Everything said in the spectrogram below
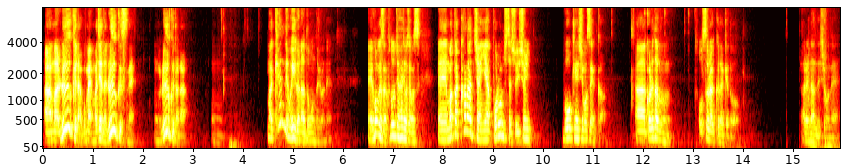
あ、まあ、ルークだ。ごめん、間違えた。ルークっすね。ルークだな。うん、まあ、剣でもいいかなと思うんだけどね。えー、本家さん、不動産入ってます。えーまた、かなちゃんやポロンチたちと一緒に冒険しませんか？あーこれ多分、おそらくだけど、あれなんでしょうね。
